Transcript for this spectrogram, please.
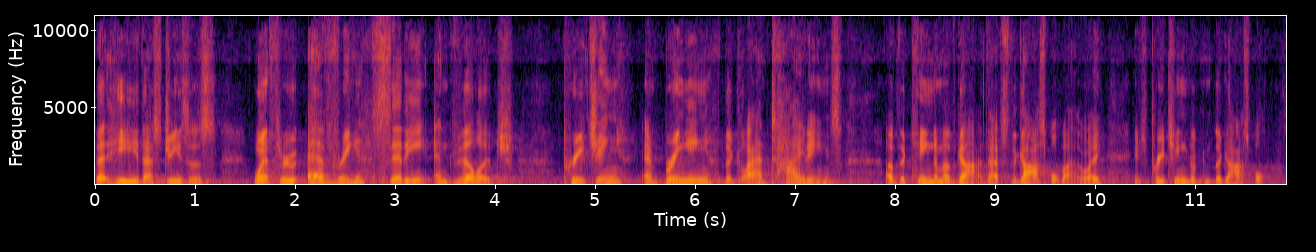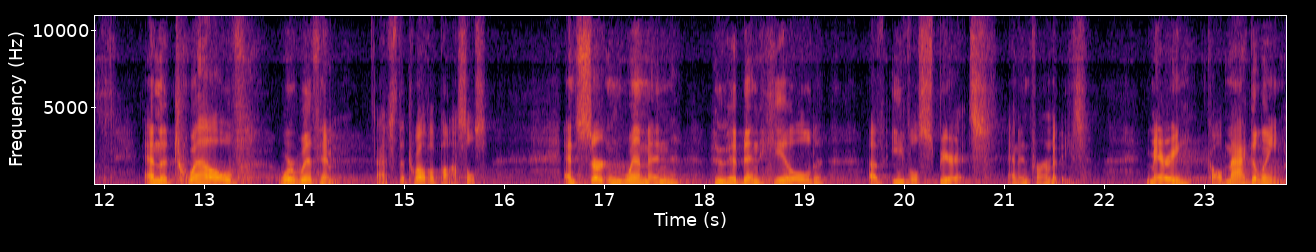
that he, that's Jesus, went through every city and village, preaching and bringing the glad tidings of the kingdom of God. That's the gospel, by the way. He's preaching the, gospel. And the 12 were with him. That's the 12 apostles. And certain women who had been healed of evil spirits and infirmities. Mary, called Magdalene,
